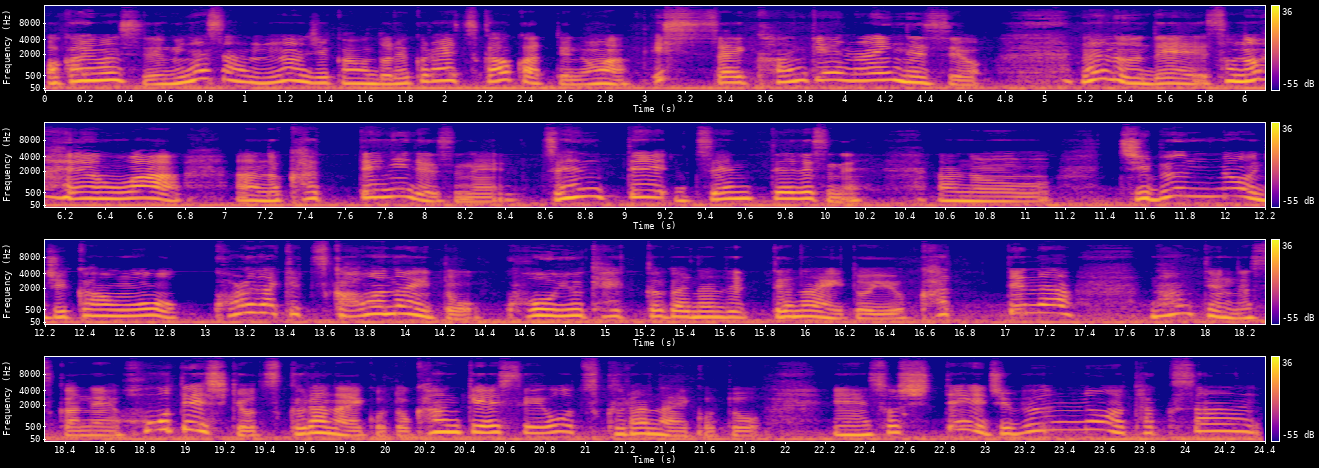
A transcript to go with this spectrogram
わかります？皆さんの時間をどれくらい使うかっていうのは一切関係ないんですよ。なので、その辺は、あの、勝手にですね、前提、前提ですね。あの、自分の時間をこれだけ使わないと、こういう結果が出ないという勝手な、なんて言うんですかね、方程式を作らないこと、関係性を作らないこと、えー、そして自分のたくさん、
